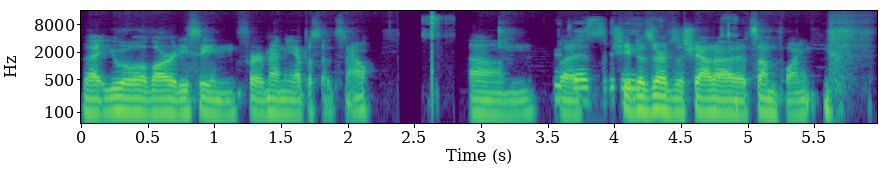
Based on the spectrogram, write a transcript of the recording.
that you will have already seen for many episodes now. Um, but she deserves a shout out at some point.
